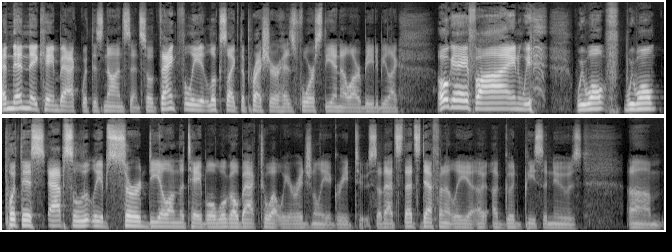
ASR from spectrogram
and then they came back with this nonsense. So thankfully, it looks like the pressure has forced the NLRB to be like, okay, fine. We we won't we won't put this absolutely absurd deal on the table. We'll go back to what we originally agreed to. So that's that's definitely a, a good piece of news um,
